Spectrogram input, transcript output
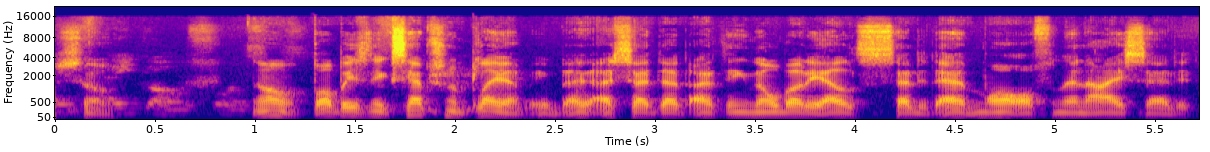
So, no, Bobby is an exceptional player. I said that. I think nobody else said it more often than I said it.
